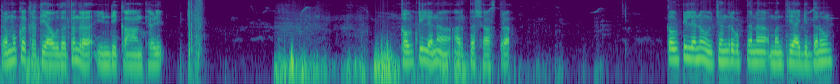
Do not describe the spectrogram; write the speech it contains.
ಪ್ರಮುಖ ಕೃತಿ ಯಾವುದತ್ತಂದ್ರೆ ಇಂಡಿಕಾ ಅಂಥೇಳಿ ಕೌಟಿಲ್ಯನ ಅರ್ಥಶಾಸ್ತ್ರ. ಕೌಟಿಲ್ಯನು ಚಂದ್ರಗುಪ್ತನ ಮಂತ್ರಿಯಾಗಿದ್ದನು.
